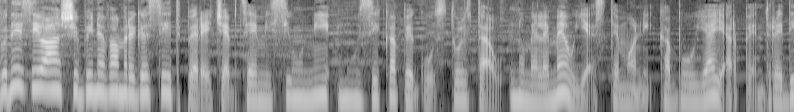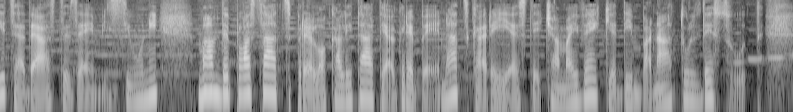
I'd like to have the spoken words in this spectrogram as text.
Bună ziua și bine v-am regăsit pe recepție emisiunii Muzică pe gustul tău. Numele meu este Monica Buia, iar pentru ediția de astăzi a emisiunii m-am deplasat spre localitatea Grebenaț, care este cea mai veche din Banatul de Sud.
